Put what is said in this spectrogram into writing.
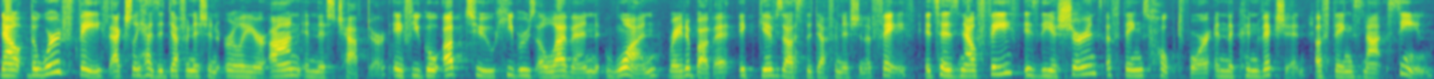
Now, the word faith actually has a definition earlier on in this chapter. If you go up to Hebrews 11, 1, right above it, it gives us the definition of faith. It says, Now faith is the assurance of things hoped for and the conviction of things not seen.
